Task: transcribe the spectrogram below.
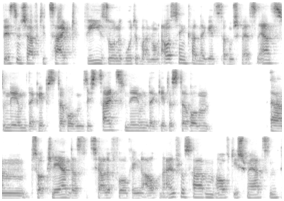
Wissenschaft, die zeigt, wie so eine gute Behandlung aussehen kann. Da geht es darum, Schmerzen ernst zu nehmen, da geht es darum, sich Zeit zu nehmen, da geht es darum, ähm, zu erklären, dass soziale Vorgänge auch einen Einfluss haben auf die Schmerzen.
